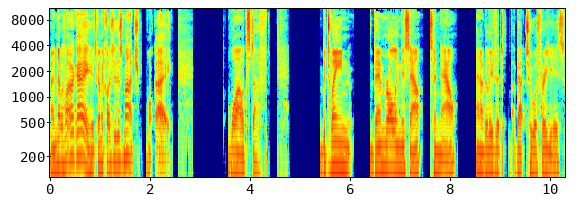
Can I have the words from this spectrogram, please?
And that was like, okay, it's going to cost you this much. Okay. Wild stuff. Between them rolling this out to now, and I believe that's about two or three years,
